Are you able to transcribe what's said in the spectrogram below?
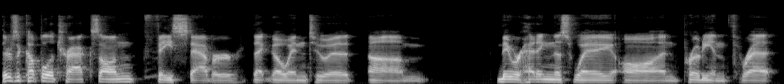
there's a couple of tracks on Face Stabber that go into it. Um, they were heading this way on Protean Threat.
